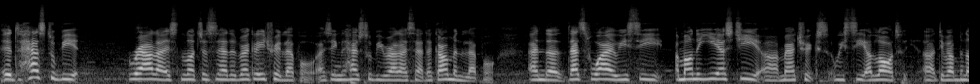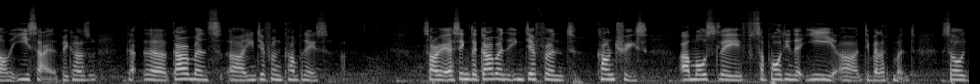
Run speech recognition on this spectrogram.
It has to be realized not just at the regulatory level. I think it has to be realized at the government level, and uh, that's why we see among the ESG uh, metrics we see a lot uh, development on the E side because the governments uh, in different companies, sorry, I think the government in different countries are mostly supporting the E uh, development. So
